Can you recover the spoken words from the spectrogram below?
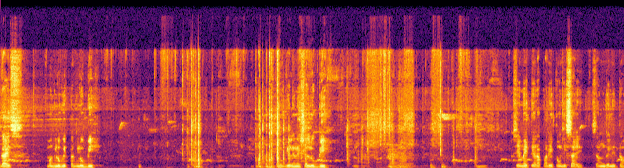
Guys, maglugit tag lubi. Lang na siya lubi. Kasi may tira pa ritong isa eh. Isang ganito.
